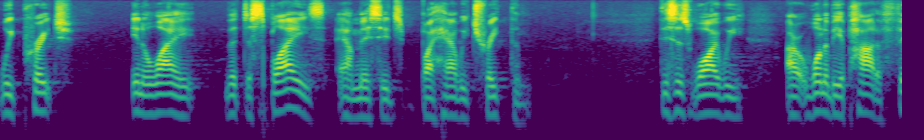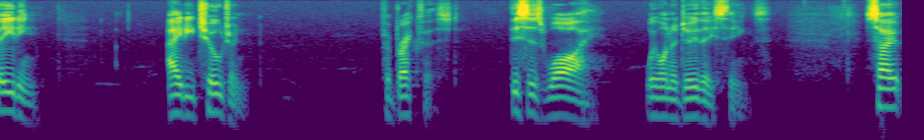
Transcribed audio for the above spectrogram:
We preach in a way that displays our message by how we treat them. This is why we are, want to be a part of feeding 80 children for breakfast. This is why we want to do these things. So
